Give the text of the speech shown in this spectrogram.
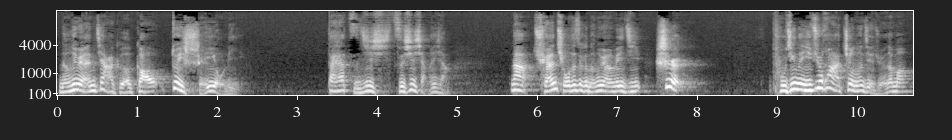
能源价格高对谁有利？大家仔细仔细想一想，那全球的这个能源危机是普京的一句话就能解决的吗？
